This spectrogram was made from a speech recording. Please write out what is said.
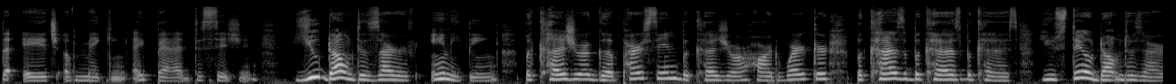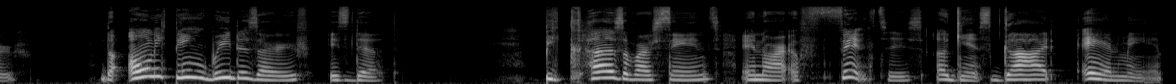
the edge of making a bad decision. You don't deserve anything because you're a good person, because you're a hard worker, because, because, because you still don't deserve. The only thing we deserve is death. Because of our sins and our offenses against God and man.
